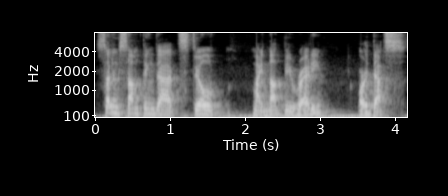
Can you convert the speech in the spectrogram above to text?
selling something that still might not be ready, or that's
